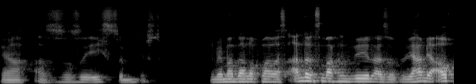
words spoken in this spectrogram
ja, also so sehe ich es zumindest. Wenn man dann nochmal was anderes machen will, also wir haben ja auch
